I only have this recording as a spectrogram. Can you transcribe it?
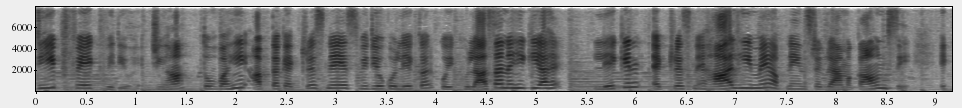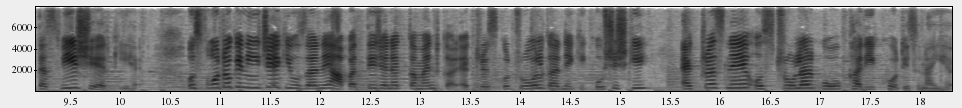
डीप फेक वीडियो है। जी हाँ तो वहीं अब तक एक्ट्रेस ने इस वीडियो को लेकर कोई खुलासा नहीं किया है। लेकिन एक्ट्रेस ने हाल ही में अपने इंस्टाग्राम अकाउंट से एक तस्वीर शेयर की है। उस फ़ोटो के नीचे एक यूज़र ने आपत्तिजनक कमेंट कर एक्ट्रेस को ट्रोल करने की कोशिश की। एक्ट्रेस ने उस ट्रोलर को खरी खोटी सुनाई है।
